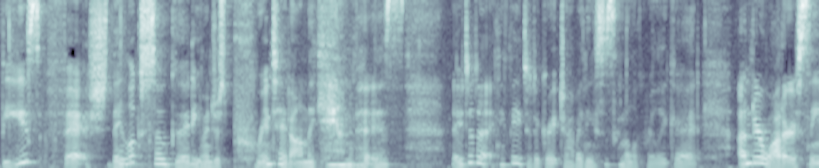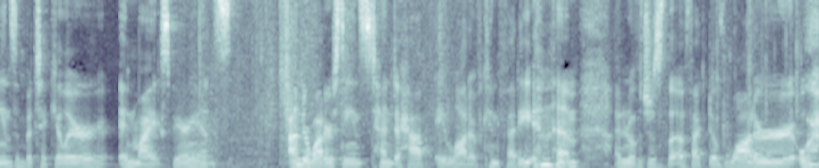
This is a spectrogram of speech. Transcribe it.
These fish, they look so good even just printed on the canvas. They did a, I think they did a great job. I think this is gonna look really good. Underwater scenes in particular, in my experience, underwater scenes tend to have a lot of confetti in them. I don't know if it's just the effect of water or,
